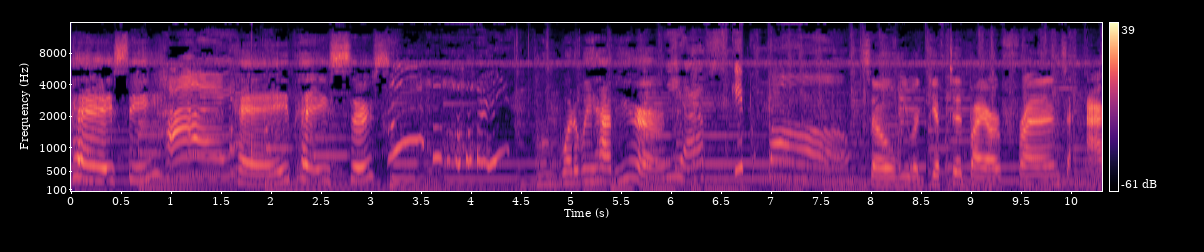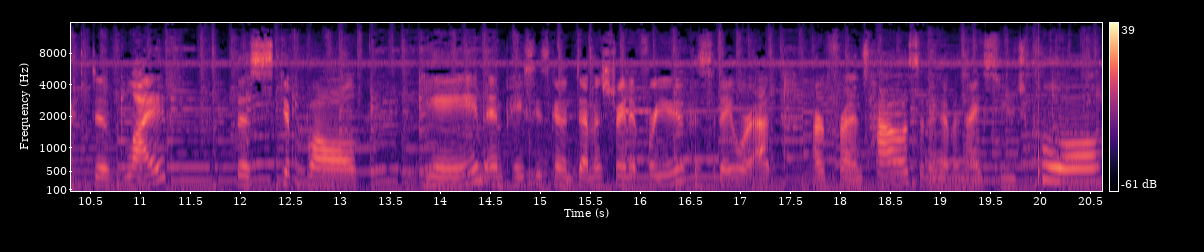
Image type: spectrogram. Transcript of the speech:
Pacie. Hi. Hey, Pacers. what do we have here? We have skip ball. So we were gifted by our friends Activ Life, the skip ball game, and Pacie's gonna demonstrate it for you because today we're at our friend's house and they have a nice huge pool.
